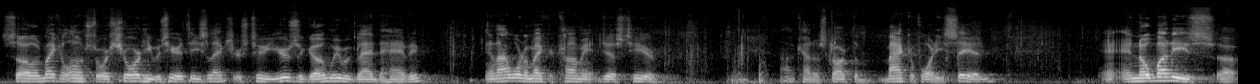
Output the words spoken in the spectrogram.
So, to make a long story short, he was here at these lectures two years ago. And we were glad to have him. And I want to make a comment just here. I'll kind of start the back of what he said. And, nobody's uh,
